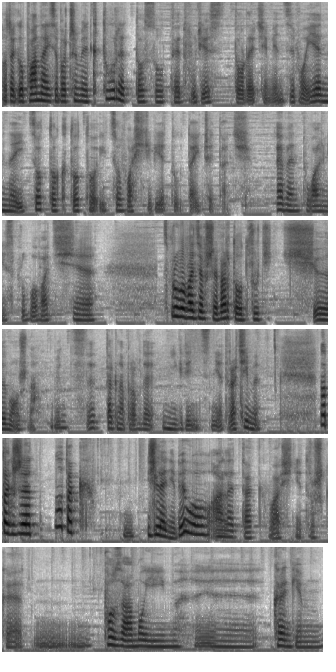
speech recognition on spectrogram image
o tego pana i zobaczymy, które to są te dwudziestolecie międzywojenne i co to, kto to i co właściwie tutaj czytać. Ewentualnie spróbować. e, Spróbować zawsze warto, odrzucić e, można, więc e, tak naprawdę nigdy nic nie tracimy. No także, no tak źle nie było, ale tak właśnie troszkę mm, poza moim kręgiem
